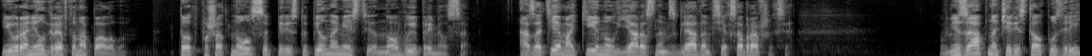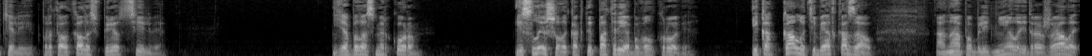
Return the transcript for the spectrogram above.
и уронил Грефта на палубу. Тот пошатнулся, переступил на месте, но выпрямился, а затем окинул яростным взглядом всех собравшихся. Внезапно через толпу зрителей протолкалась вперед Сильвия. «Я была с Меркором и слышала, как ты потребовал крови, и как Калу тебе отказал». Она побледнела и дрожала,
